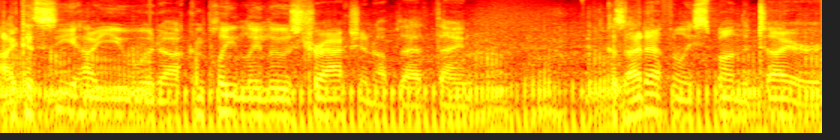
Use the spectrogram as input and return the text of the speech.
I could see how you would uh, completely lose traction up that thing. Because I definitely spun the tire.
